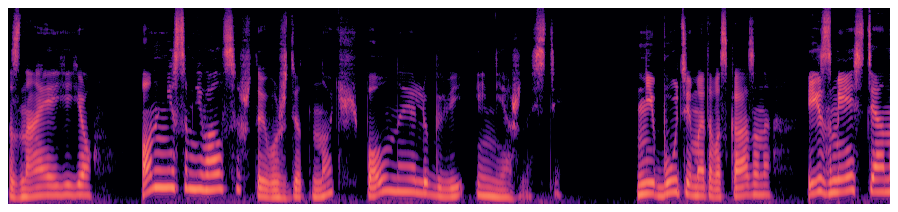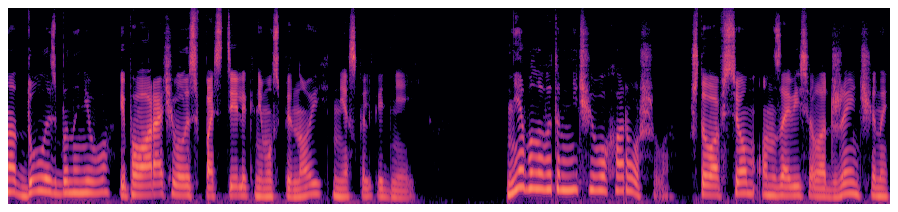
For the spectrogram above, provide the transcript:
Зная ее, он не сомневался, что его ждет ночь, полная любви и нежности. Не будь им этого сказано, из мести она дулась бы на него и поворачивалась в постели к нему спиной несколько дней. Не было в этом ничего хорошего, что во всем он зависел от женщины,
